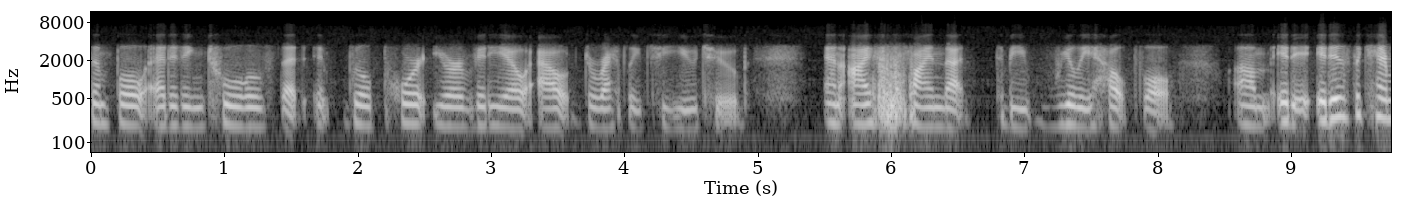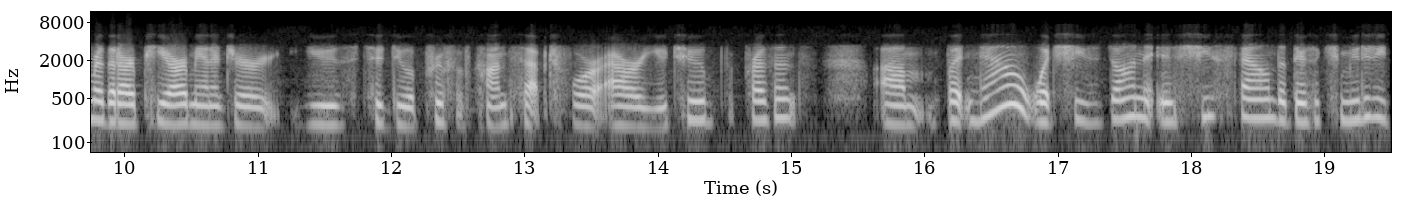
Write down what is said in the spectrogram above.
simple editing tools that will port your video out directly to YouTube. And I find that to be really helpful. Um, it, it is the camera that our PR manager used to do a proof of concept for our YouTube presence. Um, but now what she's done is she's found that there's a community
